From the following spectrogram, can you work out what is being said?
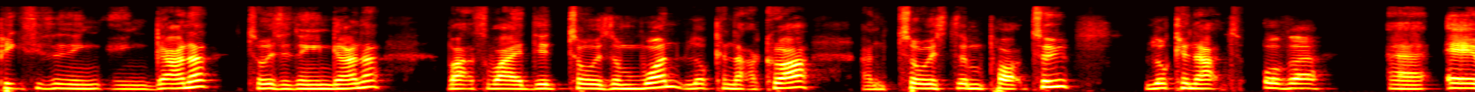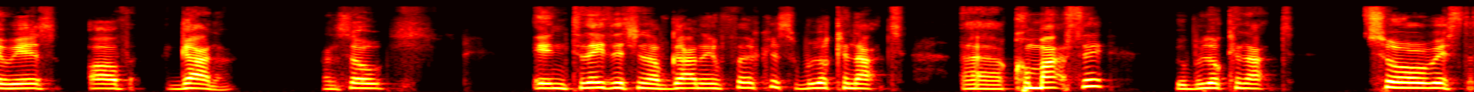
peak season in, in Ghana, tourism in Ghana. That's why I did tourism one, looking at Accra, and tourism part two, looking at other uh, areas of Ghana. And so in today's edition of Ghana in Focus, we're looking at uh, Kumasi, we'll be looking at tourist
